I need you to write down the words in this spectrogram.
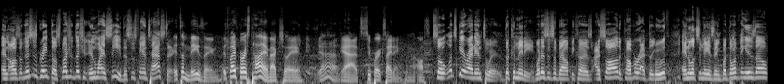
And also, this is great though. Special edition NYC. This is fantastic. It's amazing. It's my first time, actually. Yeah. Yeah, it's super exciting. Awesome. So let's get right into it. The committee. What is this about? Because I saw the cover at the booth and it looks amazing. But the only thing is, though,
